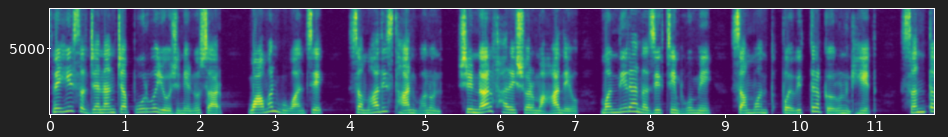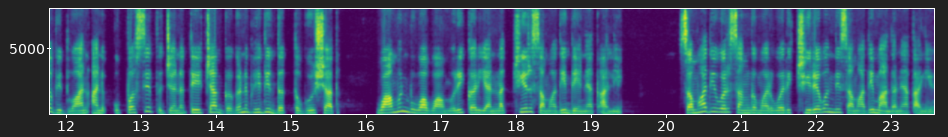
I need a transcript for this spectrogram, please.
स्नेही सज्जनांच्या पूर्व योजनेनुसार वामनबुवांचे समाधीस्थान म्हणून श्री नरहरेश्वर महादेव मंदिरानजीकची भूमी संमंत पवित्र करून घेत संत विद्वान आणि उपस्थित जनतेच्या गगनभेदी दत्तघोषात वामनबुवा वामोरीकर यांना चीर समाधी देण्यात आली. समाधीवर संगमरवरी चिरेबंदी समाधी बांधण्यात आली.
